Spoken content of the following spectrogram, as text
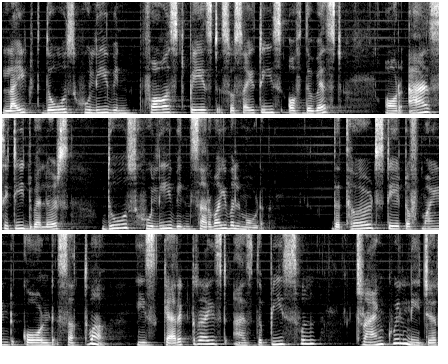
like those who live in fast paced societies of the West, or as city dwellers, those who live in survival mode. The third state of mind, called sattva, is characterized as the peaceful, tranquil nature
